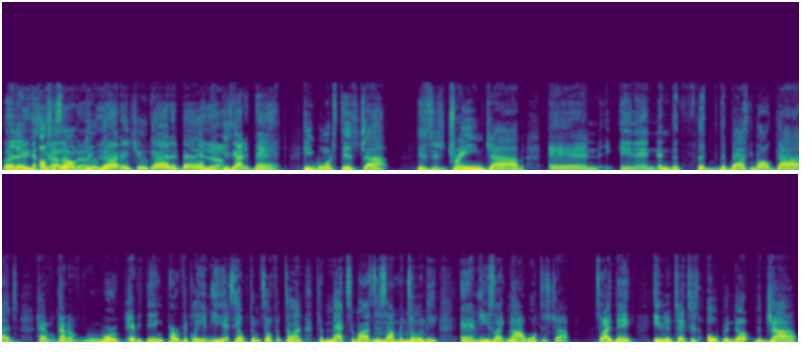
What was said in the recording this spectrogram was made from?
Or that, Mm-hmm. The Usher song, you yeah. got it, you got it bad. Yeah. He's got it bad. He wants this job. This is his dream job, and and and the, the the basketball gods have kind of worked everything perfectly, and he has helped himself a ton to maximize this Mm-hmm. opportunity. And he's like, "No, I want this job." So I think even if Texas opened up the job,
